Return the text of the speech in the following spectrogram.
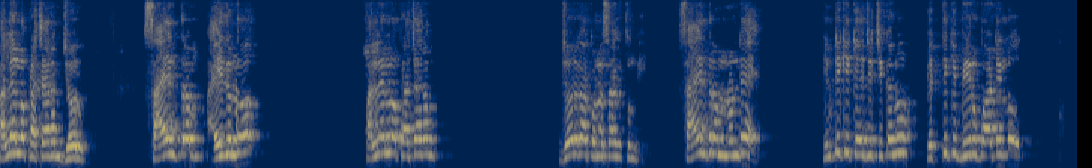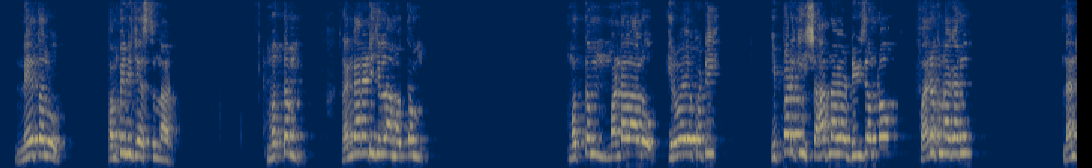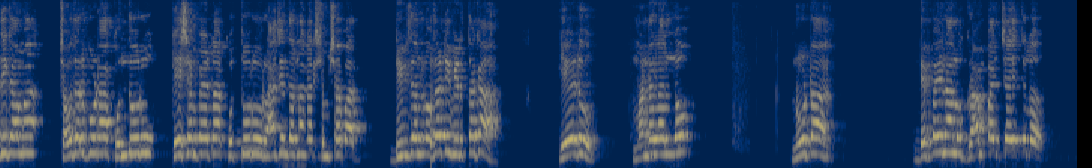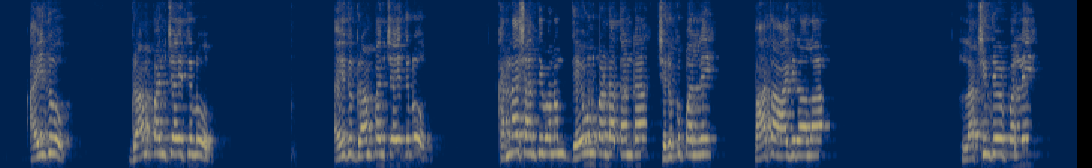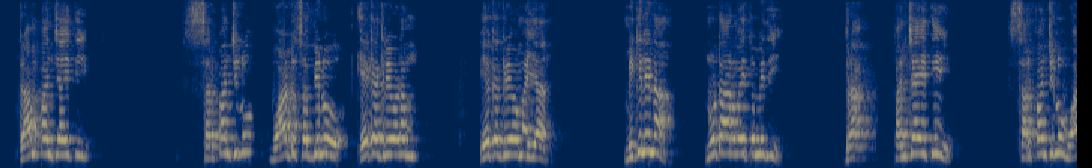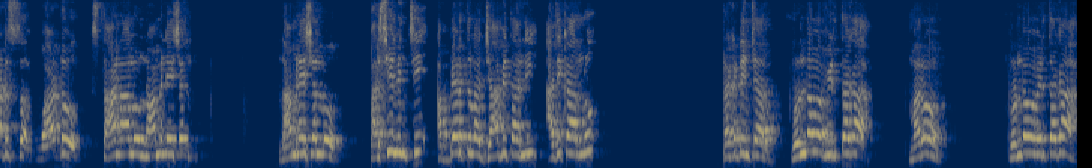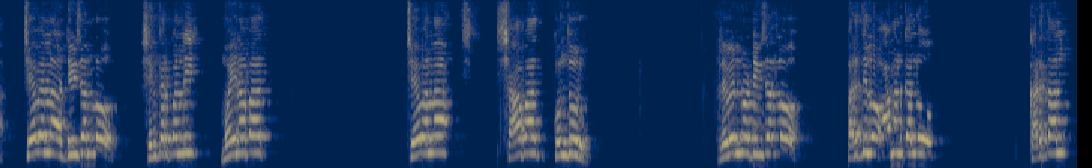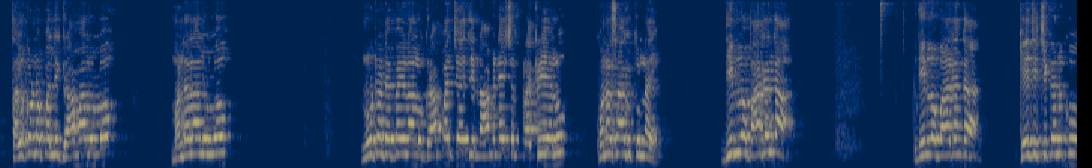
పల్లెల్లో ప్రచారం జోరు. సాయంత్రం ఐదులో పల్లెల్లో ప్రచారం జోరుగా కొనసాగుతుంది. సాయంత్రం నుండే ఇంటికి కేజీ చికెను వ్యక్తికి బీరు బాటిళ్ళు నేతలు పంపిణీ చేస్తున్నారు. మొత్తం రంగారెడ్డి జిల్లా మొత్తం మొత్తం మండలాలు ఇరవై ఒకటి. ఇప్పటికీ షాద్నగర్ డివిజన్లో ఫరూక్ నగరు నందిగామ చౌదరిగూడ కొందూరు కేశంపేట కొత్తూరు రాజేందర్ నగర్ శంషాబాద్ డివిజన్లో మొదటి విడతగా ఏడు మండలాల్లో నూట డెబ్బై నాలుగు గ్రామ పంచాయతీలు ఐదు గ్రామ పంచాయతీలు ఐదు గ్రామ పంచాయతీలు కన్నా శాంతివనం దేవునిబండ తండ చెరుకుపల్లి పాత ఆగిరాల లక్ష్మీదేవిపల్లి గ్రామ పంచాయతీ సర్పంచులు వార్డు సభ్యులు ఏకగ్రీవడం ఏకగ్రీవం అయ్యారు. మిగిలిన నూట అరవై తొమ్మిది గ్రా పంచాయతీ సర్పంచులు వార్డు వార్డు స్థానాలు నామినేషన్ నామినేషన్లు పరిశీలించి అభ్యర్థుల జాబితాని అధికారులు ప్రకటించారు. రెండవ విడతగా మరో రెండవ విడతగా చేవెళ్ళ డివిజన్లో శంకర్పల్లి మొయినాబాద్ చేవల్ల షాబాద్ కొందూరు రెవెన్యూ డివిజన్లో పరిధిలో ఆమన్గల్లు కడతాల్ తలకొండపల్లి గ్రామాలలో మండలాలలో నూట డెబ్బై నాలుగు గ్రామ పంచాయతీ నామినేషన్ ప్రక్రియలు కొనసాగుతున్నాయి. దీనిలో భాగంగా దీనిలో భాగంగా కేజీ చికెన్కు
